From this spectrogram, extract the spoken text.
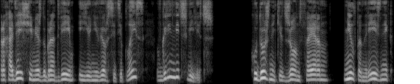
проходящей между Бродвеем и University Place в Гринвич-Виллидж. Художники Джон Ферн, Милтон Резник,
